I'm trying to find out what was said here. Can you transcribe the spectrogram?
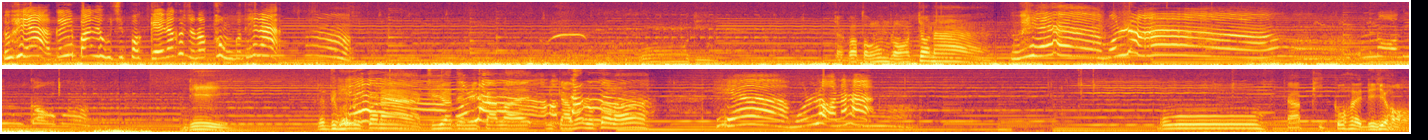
Tôi hiểu à, cái ba điều chỉ bỏ kế nó có cho nó phồng có thế nè. Ừ. ô đi chả có tông lông đó cho na Tôi hiểu à, muốn là nó thì không câu mà. đi đừng tìm một con à chỉ giờ thì mình cào lại mình cào mất một con đó Hiểu à, muốn nè hả? ô chả bị cô hơi đi rồi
